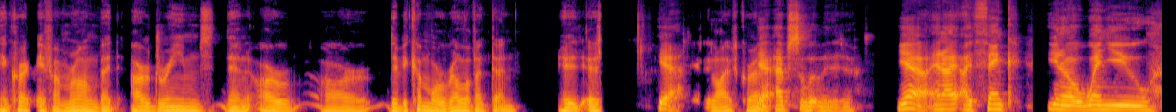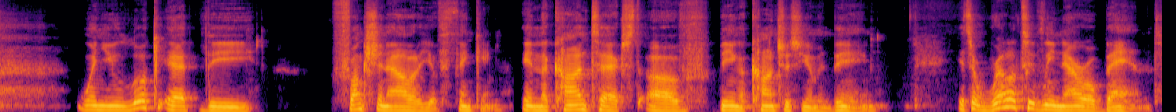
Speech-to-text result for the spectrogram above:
and correct me if I'm wrong, but our dreams then are are they become more relevant then. Yeah, lives, correct? Yeah, absolutely, they do. Yeah, and I, I think you know when you when you look at the functionality of thinking in the context of being a conscious human being, it's a relatively narrow band,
